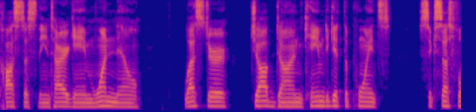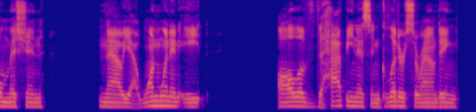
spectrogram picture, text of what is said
cost us the entire game 1 0. Leicester, job done, came to get the points, successful mission. Now, yeah, one win and eight. All of the happiness and glitter surrounding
